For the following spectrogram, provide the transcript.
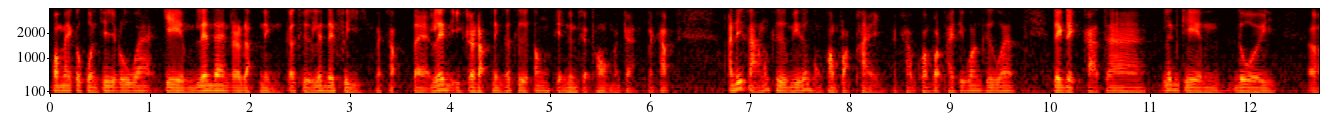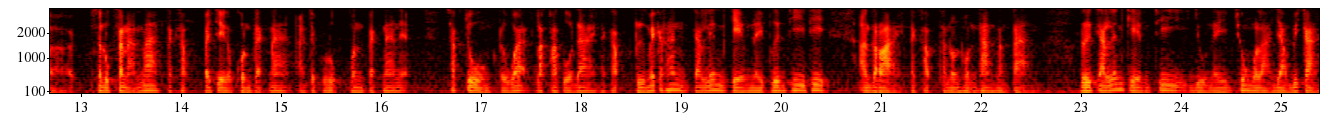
พ่อแม่ก็ควรที่จะรู้ว่าเกมเล่นได้ระดับหนึ่งก็คือเล่นได้ฟรีนะครับแต่เล่นอีกระดับหนึ่งก็คือต้องเสียเงินเสียทองเหมือนกันนะครับ อันที่ 3 ก็คือมีเรื่องของความปลอดภัยนะครับความปลอดภัยที่ว่าคือว่าเด็กๆอาจจะเล่นเกมโดยสนุกสนานมากนะครับไปเจอกับคนแปลกหน้า อาจจะกลุ่มคนแปลกหน้าเนี่ยชักจูงหรือว่าลักพาตัวได้นะครับหรือแม้กระทั่งการเล่นเกมในพื้นที่ที่อันตรายนะครับถนนหนทางต่างๆ หรือการเล่นเกมที่อยู่ในช่วงเวลายามวิกาล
